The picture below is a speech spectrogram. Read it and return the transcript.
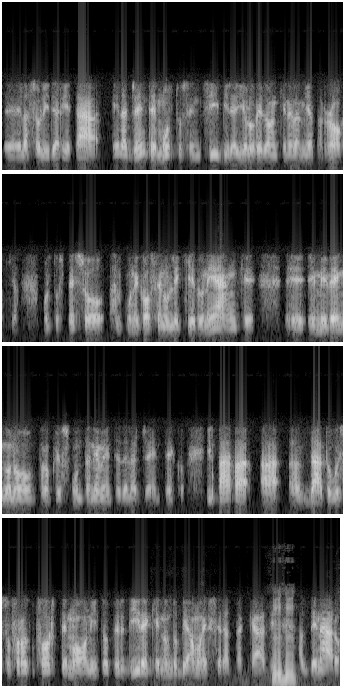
eh, la solidarietà e la gente è molto sensibile, io lo vedo anche nella mia parrocchia, molto spesso alcune cose non le chiedo neanche eh, e mi vengono proprio spontaneamente dalla gente. Ecco, il Papa ha, ha dato questo for- forte monito per dire che non dobbiamo essere attaccati uh-huh. al denaro,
